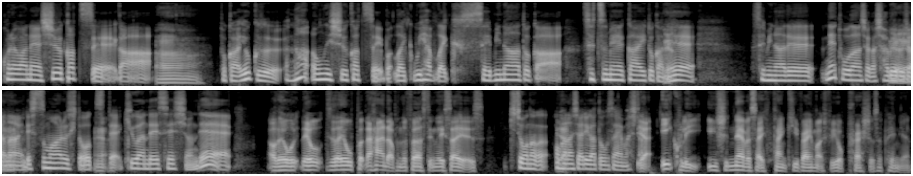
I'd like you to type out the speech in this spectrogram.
これはね就活生が Ah. とかよく not only 就活生 but like we have like セミナーとか説明会とかで、セミナーでね登壇者がしゃべるじゃない、 Yeah, yeah, yeah. で質問ある人っつって Q&A セッションで Oh, they all, they all, do they all put their hand up and the first thing they say is, 貴重なお話ありがとうございました、 yeah, equally, you should never say thank you very much for your precious opinion.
